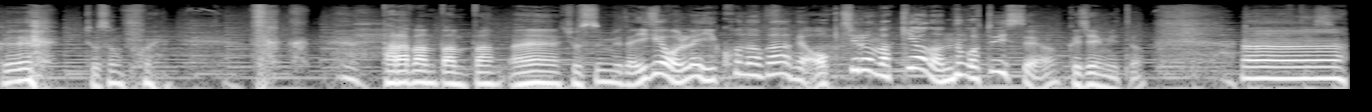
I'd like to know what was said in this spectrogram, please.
그 조성모의 바라밤빰빰 예 좋습니다. 이게 원래 이 코너가 그냥 억지로 막 끼워 넣는 것도 있어요. 그 재미도. 어,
